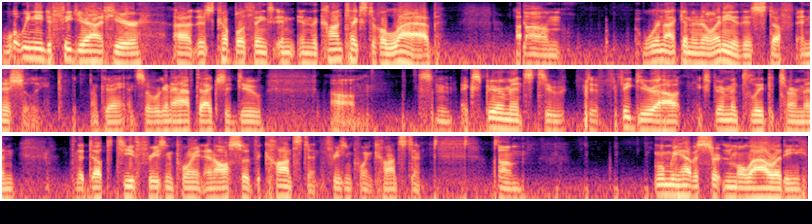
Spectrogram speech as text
what we need to figure out here, uh, there's a couple of things in in the context of a lab. Um, we're not going to know any of this stuff initially, okay? And so we're going to have to actually do um, some experiments to, to figure out, experimentally determine the delta T freezing point and also the constant, freezing point constant. Um, when we have a certain molality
